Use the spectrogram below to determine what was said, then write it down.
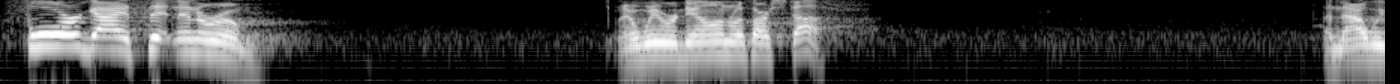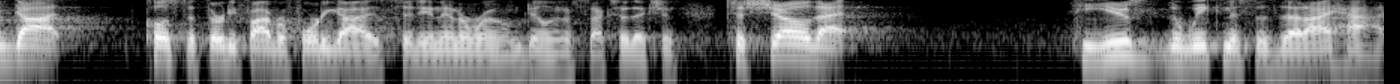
Four guys sitting in a room. And we were dealing with our stuff. And now we've got close to 35 or 40 guys sitting in a room dealing with sex addiction to show that he used the weaknesses that I had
